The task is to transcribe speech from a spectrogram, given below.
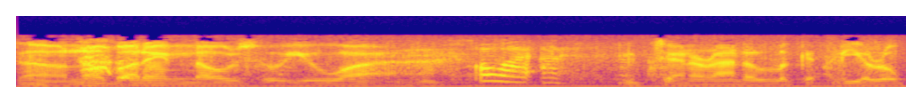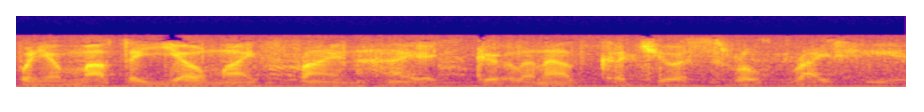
So nobody knows who you are, huh? Oh, I, I... You turn around to look at me or open your mouth to yell, my fine hired girl, and I'll cut your throat right here.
